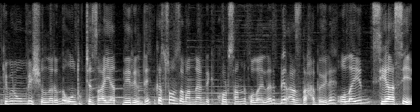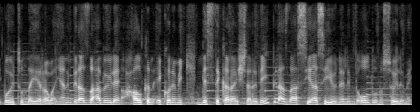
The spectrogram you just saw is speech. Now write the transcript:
2015 yıllarında oldukça zayiat verildi. Fakat son zamanlardaki korsanlık olayları biraz daha böyle olayın siyasi boyutunda yer alan yani biraz daha böyle halkın ekonomik destek arayışları değil biraz daha siyasi yönelimde olduğunu söylemek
